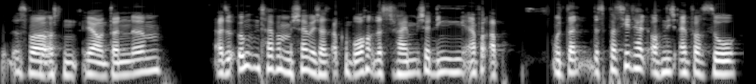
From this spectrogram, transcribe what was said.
Das war Ja. schon, ja, und dann, ähm, also irgendein Teil von meinem Scheibenwischer ist abgebrochen und das Scheibenwischer-Ding ging einfach ab. Und dann, das passiert halt auch nicht einfach so,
